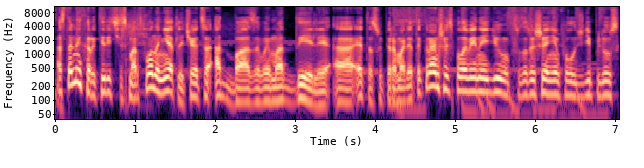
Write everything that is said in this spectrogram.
Остальные характеристики смартфона не отличаются от базовой модели. А это Super AMOLED экран 6,5 дюймов с разрешением Full HD+,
